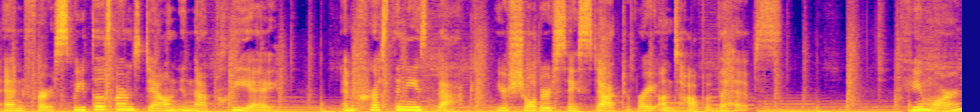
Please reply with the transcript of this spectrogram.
and first. Sweep those arms down in that plie and press the knees back. Your shoulders stay stacked right on top of the hips. A few more.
